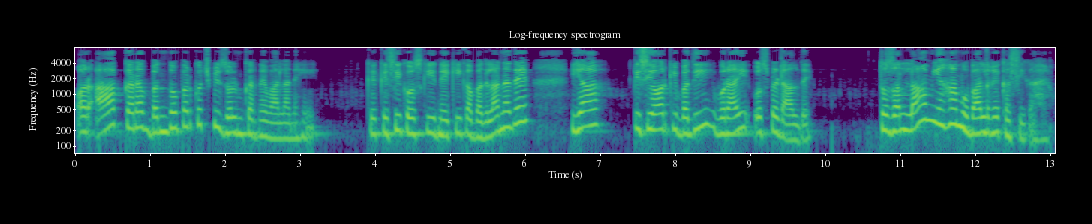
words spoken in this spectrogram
اور آپ کا رب بندوں پر کچھ بھی ظلم کرنے والا نہیں۔ کہ کسی کو اس کی نیکی کا بدلا نہ دے یا کسی اور کی بدی، برائی اس پہ ڈال دے۔ تو ذلام یہاں مبالغ کا سیگا ہے۔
